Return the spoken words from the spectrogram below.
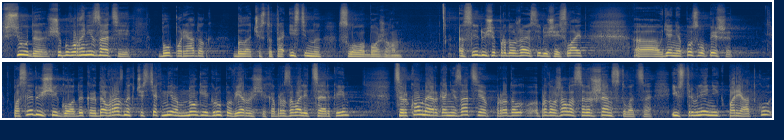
всюди, щоб в організації був порядок, була чистота істини Слова Божого. А следующее, продолжая следующий слайд, э, в Деянии апостолов пишет, в последующие годы, когда в разных частях мира многие группы верующих образовали церкви, церковная организация продол- продолжала совершенствоваться и в стремлении к порядку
